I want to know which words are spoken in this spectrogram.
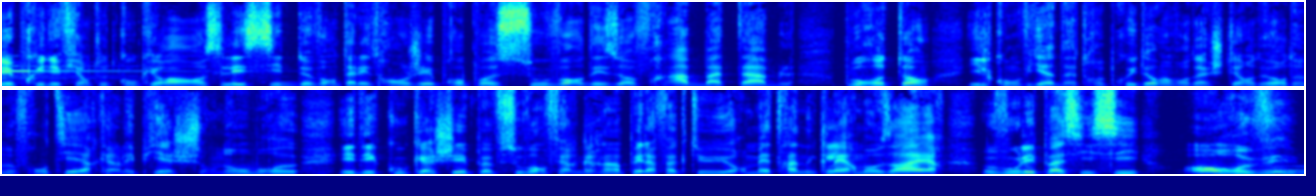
Des prix défiant toute concurrence, les sites de vente à l'étranger proposent souvent des offres imbattables. Pour autant, il convient d'être prudent avant d'acheter en dehors de nos frontières, car les pièges sont nombreux et des coûts cachés peuvent souvent faire grimper la facture. Maître Anne-Claire Moser vous les passe ici en revue.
